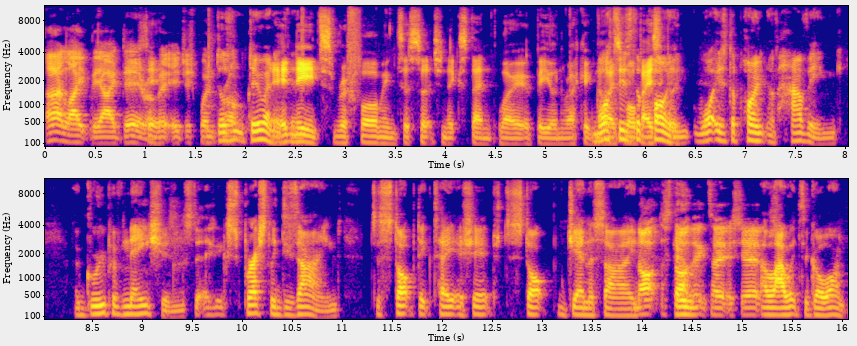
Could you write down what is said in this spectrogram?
I like the idea of it. It just It doesn't wrong. do anything. It needs reforming to such an extent where it would be What is unrecognisable. the basically, point? What is the point of having a group of nations that are expressly designed to stop dictatorships, to stop genocide, Not to stop Who dictatorship. allow it to go on?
